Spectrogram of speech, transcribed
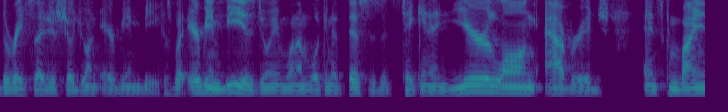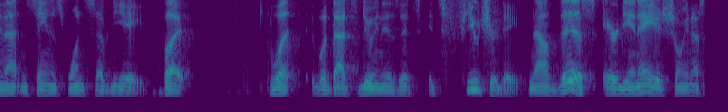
the rates that I just showed you on Airbnb. Because what Airbnb is doing when I'm looking at this is it's taking a year long average and it's combining that and saying it's 178. But what what that's doing is it's it's future date. Now this AirDNA is showing us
